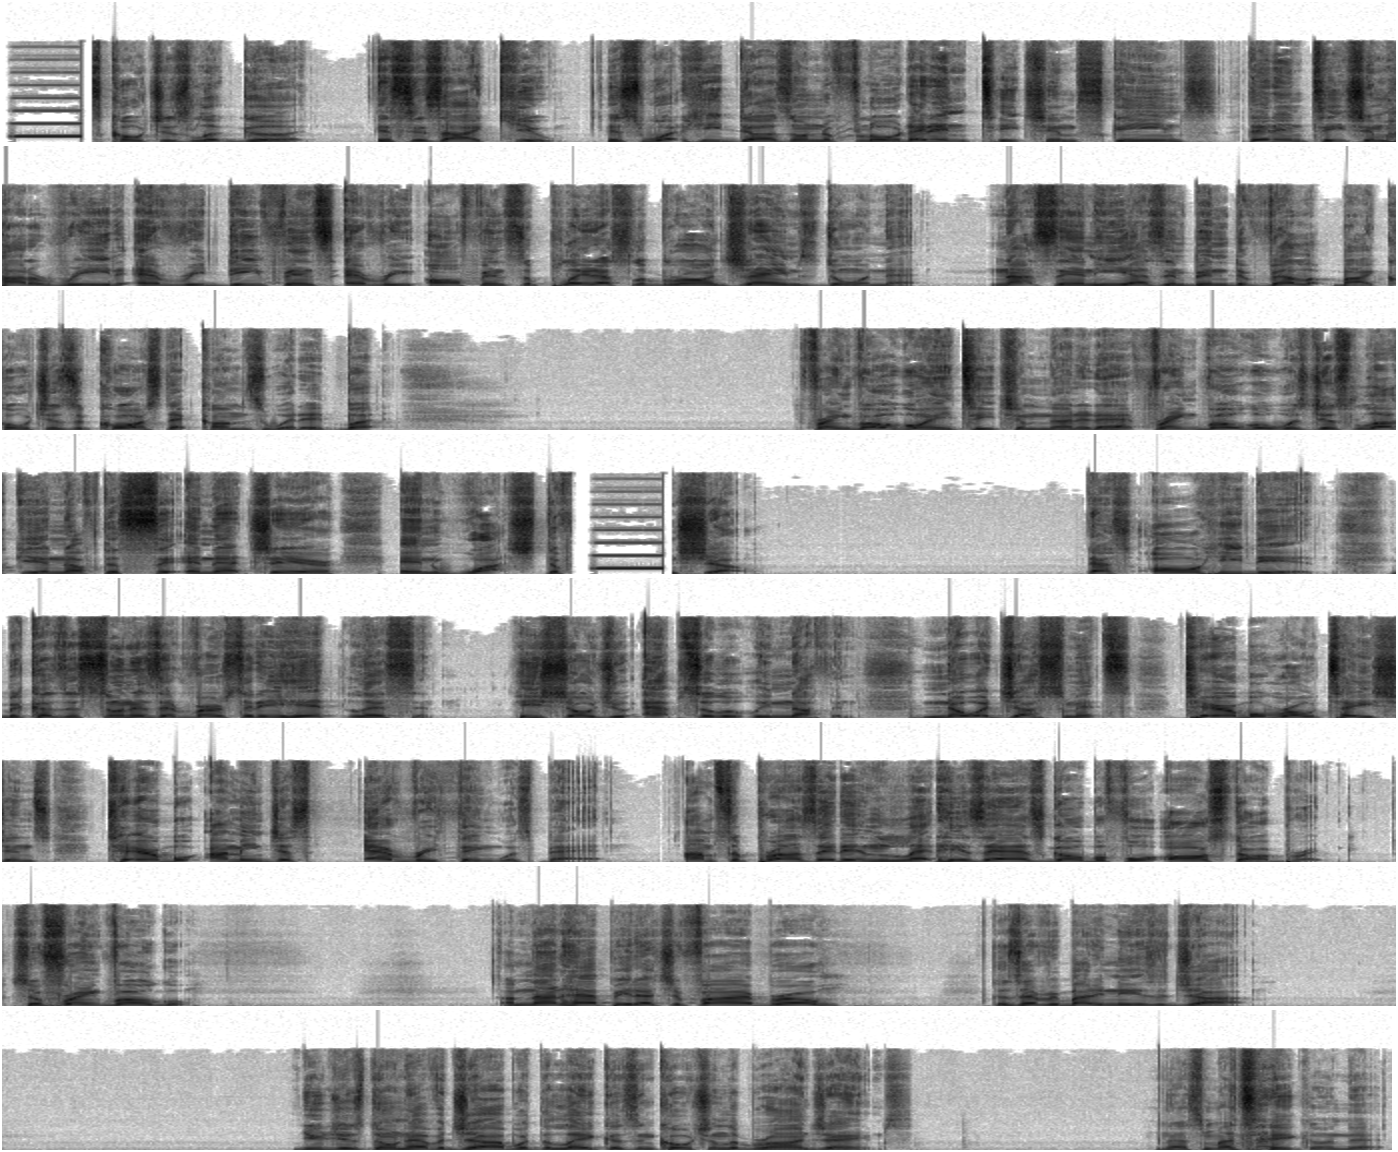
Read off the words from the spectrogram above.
ass coaches look good. It's his IQ. It's what he does on the floor. They didn't teach him schemes. They didn't teach him how to read every defense, every offensive play. That's LeBron James doing that. Not saying he hasn't been developed by coaches. Of course, that comes with it. But Frank Vogel ain't teach him none of that. Frank Vogel was just lucky enough to sit in that chair and watch the show. That's all he did. Because as soon as adversity hit, listen, he showed you absolutely nothing. No adjustments, terrible rotations, terrible, I mean, just everything was bad. I'm surprised they didn't let his ass go before All Star break. So, Frank Vogel, I'm not happy that you're fired, bro because everybody needs a job. You just don't have a job with the Lakers and coaching LeBron James. That's my take on that.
